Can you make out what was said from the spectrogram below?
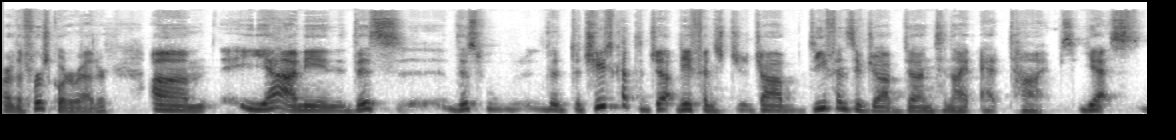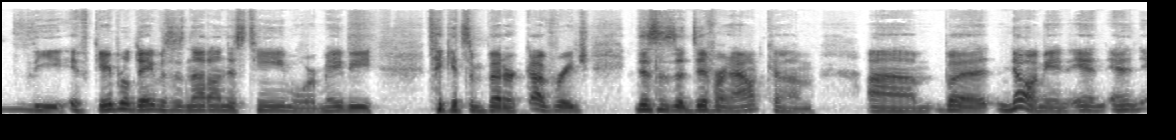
or the first quarter rather. Um, yeah, I mean this this the, the Chiefs got the job, defense job defensive job done tonight at times. Yes, the if Gabriel Davis is not on this team or maybe they get some better coverage, this is a different outcome. Um, but no, I mean, and and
